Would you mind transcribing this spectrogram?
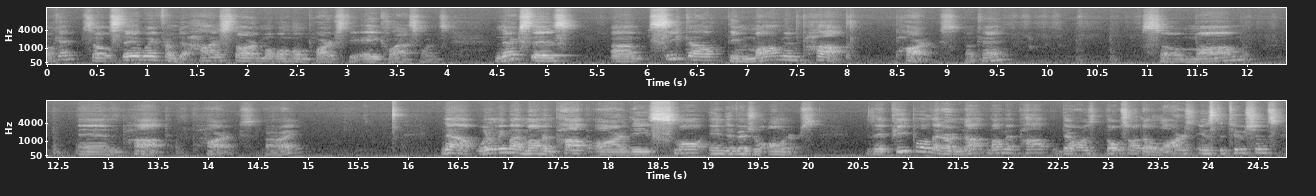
Okay, so stay away from the high star mobile home parks, the A-class ones. Next is um, seek out the mom and pop parks, okay? So mom and pop parks, all right? Now, what I mean by mom and pop are these small individual owners. The people that are not mom and pop, those are the large institutions.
